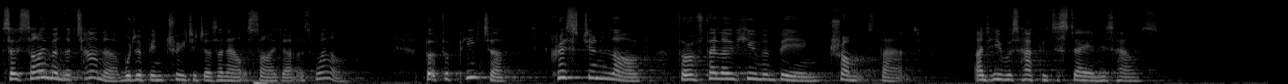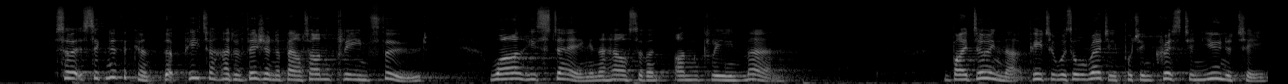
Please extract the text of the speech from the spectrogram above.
So Simon the tanner would have been treated as an outsider as well. But for Peter, Christian love for a fellow human being trumped that, and he was happy to stay in his house. So it's significant that Peter had a vision about unclean food while he's staying in the house of an unclean man. By doing that, Peter was already putting Christian unity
